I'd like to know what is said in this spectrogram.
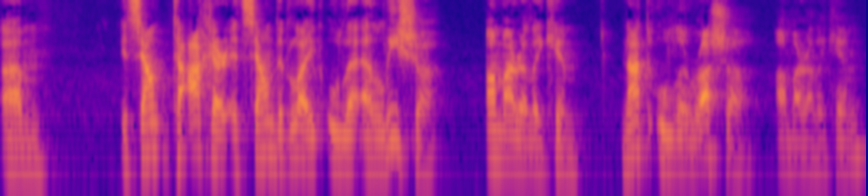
um, it sound ta'acher, it sounded like ula Elisha Amar Elikim, not Ula Rasha Amar Elikim,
